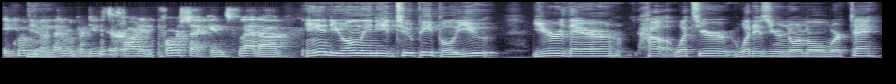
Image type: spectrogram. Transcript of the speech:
equipment yeah. that will produce the part in four seconds, flat out. And you only need two people. You you're there. How? What's your what is your normal workday?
